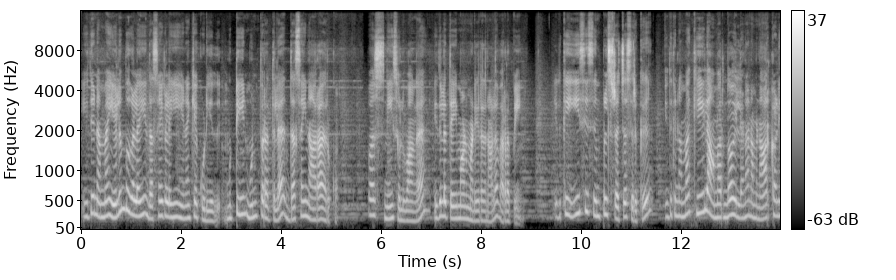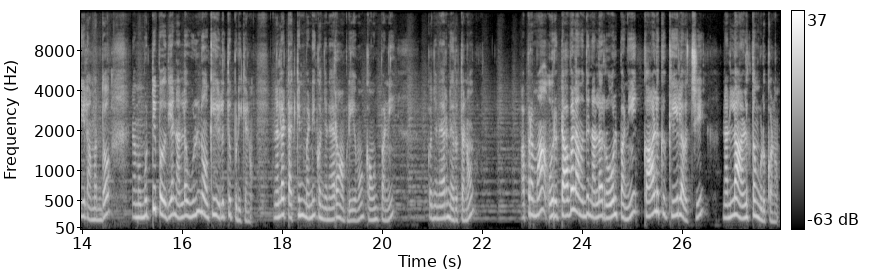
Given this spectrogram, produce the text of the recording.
இது நம்ம எலும்புகளையும் தசைகளையும் இணைக்கக்கூடியது. முட்டியின் முன்புறத்தில் தசை நாராக இருக்கும். ஃபர்ஸ்ட் நீ சொல்லுவாங்க இதில் தேய்மானம் அடைகிறதுனால வர்ற பெயின் இதுக்கு ஈஸி சிம்பிள் ஸ்ட்ரெச்சஸ் இருக்குது இதுக்கு நம்ம கீழே அமர்ந்தோ இல்லைனா நம்ம நாற்காலியில் அமர்ந்தோ நம்ம முட்டி பகுதியை நல்லா உள்நோக்கி இழுத்து பிடிக்கணும். நல்லா டக்கின் பண்ணி கொஞ்சம் நேரம் அப்படியேவும் கவுண்ட் பண்ணி கொஞ்சம் நேரம் நிறுத்தணும். அப்புறமா ஒரு டவலை வந்து நல்லா ரோல் பண்ணி காலுக்கு கீழே வச்சு நல்லா அழுத்தம் கொடுக்கணும்.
